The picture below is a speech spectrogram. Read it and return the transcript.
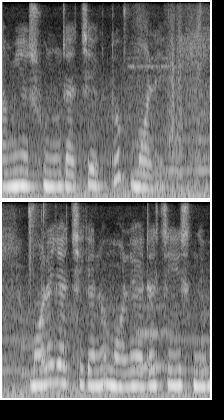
আমি আর শুনু যাচ্ছি একটু মলে মলে যাচ্ছি কেন? মলে একটা চিজ নেব।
